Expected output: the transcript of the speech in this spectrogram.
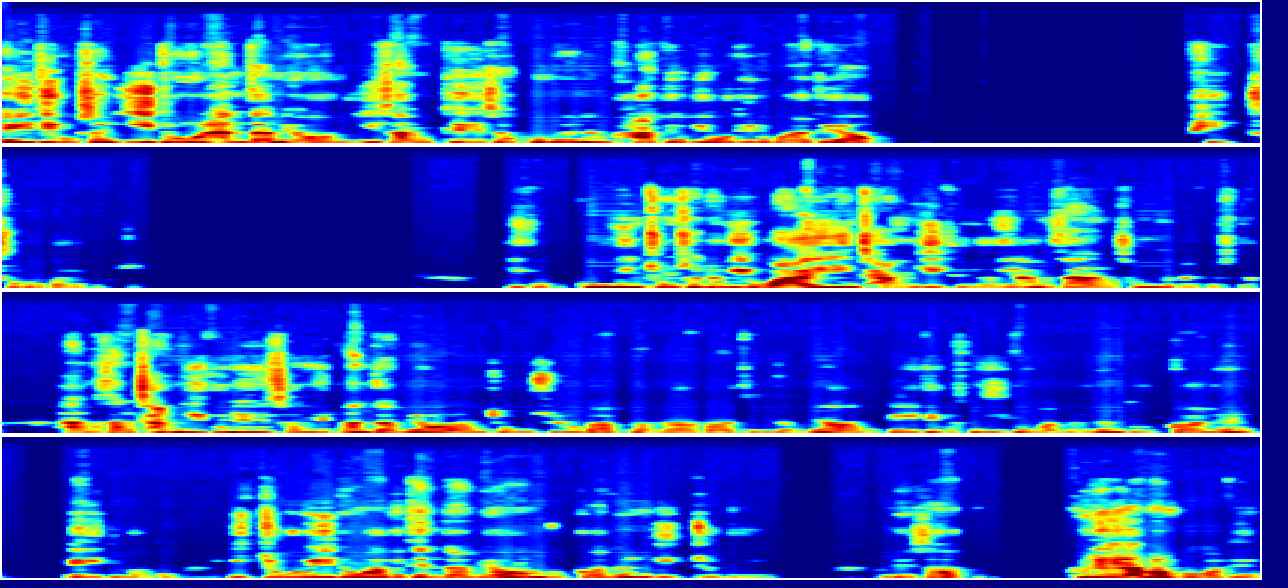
AD 곡선 이동을 한다면 이 상태에서 보면은 가격이 어디로 가야 돼요? P2로 가야겠죠. 이거 국민 총소득이 Y 장기 균형이 항상 성립할 것이다. 항상 장기 균형이 성립한다면 총수요가 변화가 된다면 AD 곡선 이동하면은 물가는 AD로 하고 이쪽으로 이동하게 된다면 물가는 이쪽이에요. 그래서 그래야만 뭐가 돼요?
